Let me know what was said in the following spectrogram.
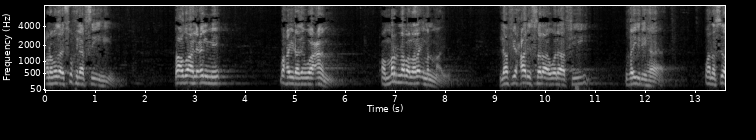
Culammadu ay isku khilaafsan yihiin. Bacdu ahlicilmi waxay yidhahdeen waa caam oo marnaba lala iman maayo. Laa fii xaali salaa walaa fii hayriha waana sida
